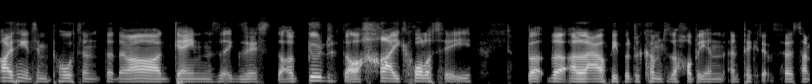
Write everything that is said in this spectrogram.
I think it's important that there are games that exist that are good, that are high quality, but that allow people to come to the hobby and, and pick it up for the first time.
